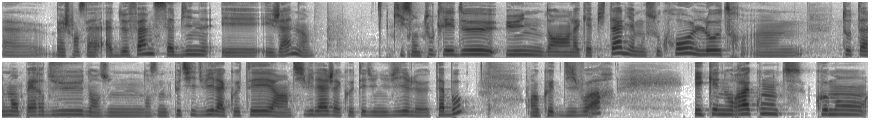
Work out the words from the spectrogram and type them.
bah, je pense à, deux femmes, Sabine et, Jeanne, qui sont toutes les deux, une dans la capitale, Yamoussoukro, l'autre totalement perdue dans une, dans une petite ville à côté, un petit village à côté d'une ville, Tabo, en Côte d'Ivoire, et qu'elle nous raconte comment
